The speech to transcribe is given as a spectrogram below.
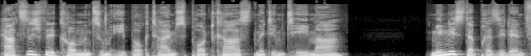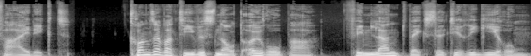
Herzlich willkommen zum Epoch Times Podcast mit dem Thema Ministerpräsident vereidigt. Konservatives Nordeuropa. Finnland wechselt die Regierung.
